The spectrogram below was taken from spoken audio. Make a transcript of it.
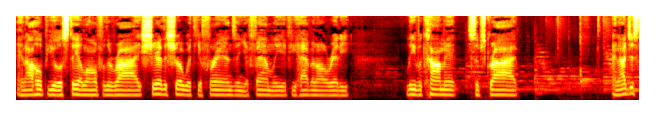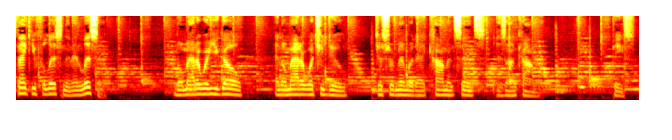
And I hope you'll stay along for the ride. Share the show with your friends and your family if you haven't already. Leave a comment, subscribe. And I just thank you for listening. And listen, no matter where you go and no matter what you do, just remember that common sense is uncommon. Peace.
